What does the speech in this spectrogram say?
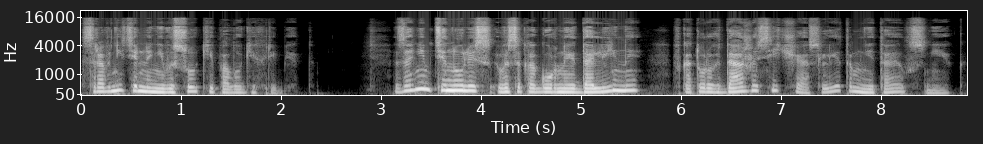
сравнительно невысокий пологий хребет. За ним тянулись высокогорные долины, в которых даже сейчас летом не таял снег.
